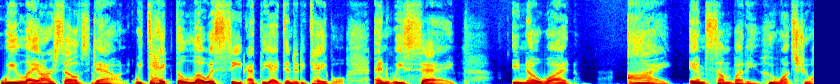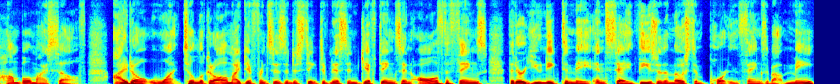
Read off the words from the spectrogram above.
we lay ourselves down, we take the lowest seat at the identity table, and we say, you know what? I am somebody who wants to humble myself. I don't want to look at all my differences and distinctiveness and giftings and all of the things that are unique to me and say these are the most important things about me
